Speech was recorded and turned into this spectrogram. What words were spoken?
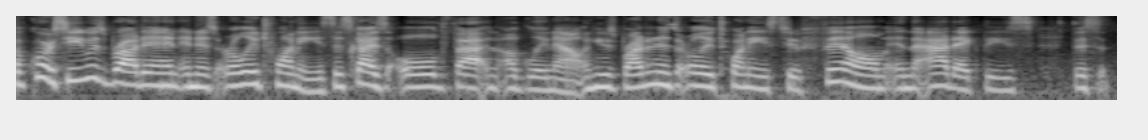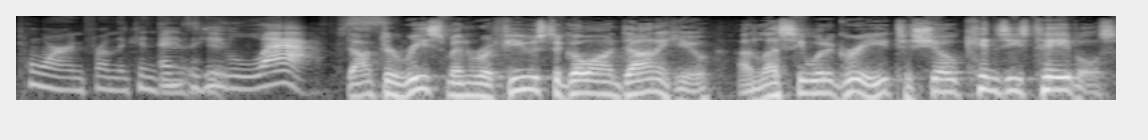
Of course, he was brought in in his early 20s. This guy's old, fat, and ugly now. And he was brought in his early 20s to film in the attic these this porn from the Kinsey And he Institute. laughed. Dr. Reisman refused to go on Donahue unless he would agree to show Kinsey's tables,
